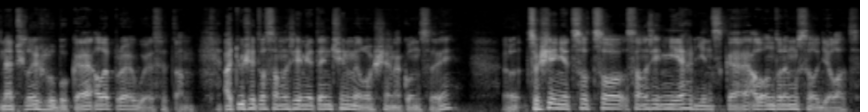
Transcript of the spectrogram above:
nepříliš hluboké, ale projevuje se tam. Ať už je to samozřejmě ten čin Miloše na konci, jo? což je něco, co samozřejmě je hrdinské, ale on to nemusel dělat.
